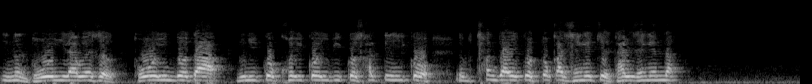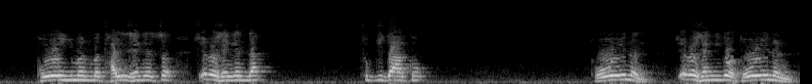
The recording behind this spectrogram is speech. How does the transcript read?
있는 도인이라고 해서 도인도 다 눈 있고 코 있고 입 있고 살땡 있고 창자 있고 똑같이 생겼지 달리 생겼나? 도인이면 뭐 달리 생겼어? 쇠로 생겼나? 죽지도 않고 도인은 쇠로 생기고 도인은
